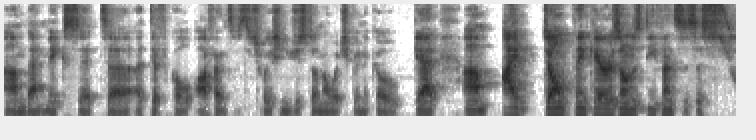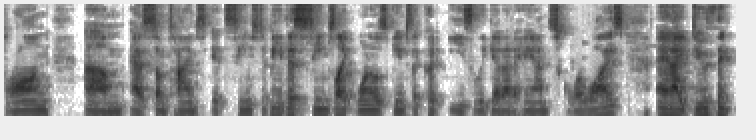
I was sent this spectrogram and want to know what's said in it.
um, that makes it uh, a difficult offensive situation. You just don't know what you're going to go get. Um, I don't think Arizona's defense is as strong um, as sometimes it seems to be. This seems like one of those games that could easily get out of hand score wise, and I do think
